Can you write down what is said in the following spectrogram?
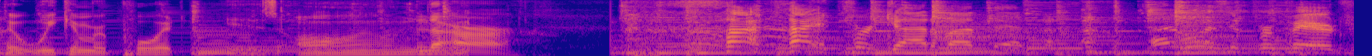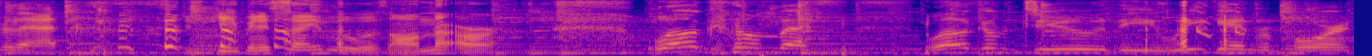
The Weekend Report is on the Nuh-uh. I forgot about that. I wasn't prepared for that. Just keeping it St. Louis on the earth. Welcome back. Welcome to the weekend report.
